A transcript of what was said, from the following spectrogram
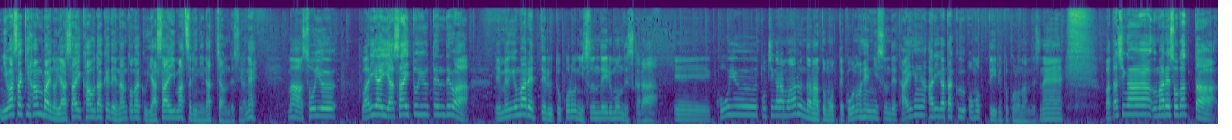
庭先販売の野菜買うだけでなんとなく野菜祭りになっちゃうんですよね。まあそういう割合野菜という点では恵まれてるところに住んでいるもんですから、えー、こういう土地柄もあるんだなと思ってこの辺に住んで大変ありがたく思っているところなんですね。私が生まれ育った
